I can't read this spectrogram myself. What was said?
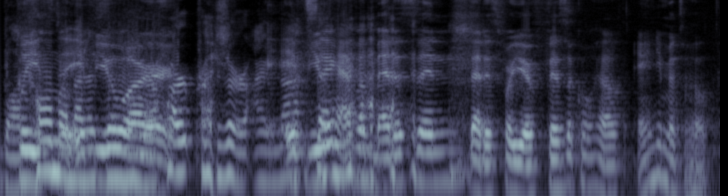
glaucoma if medicine, you are- your heart pressure. I'm not saying If you have that. a medicine that is for your physical health and your mental health,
